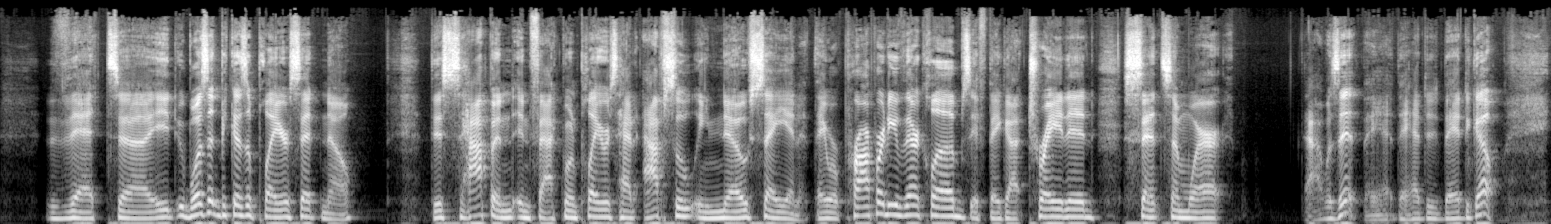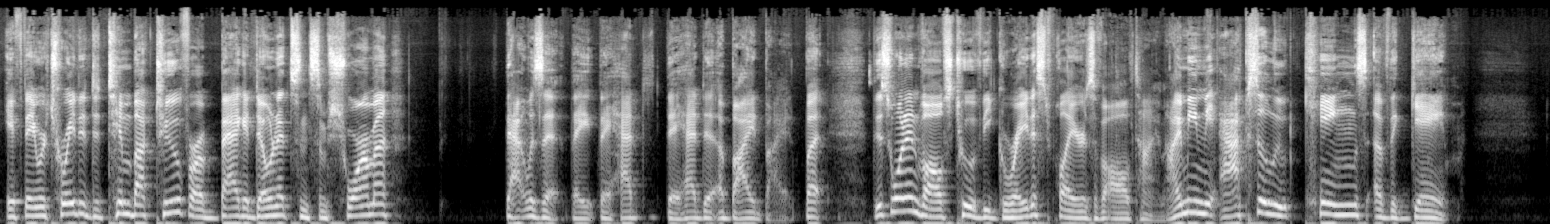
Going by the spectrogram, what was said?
that uh, it wasn't because a player said no. This happened, in fact, when players had absolutely no say in it. They were property of their clubs. If they got traded, sent somewhere, that was it. They had they had to they had to go. If they were traded to Timbuktu for a bag of donuts and some shawarma, that was it. They they had they had to abide by it. But this one involves two of the greatest players of all time. I mean the absolute kings of the game.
